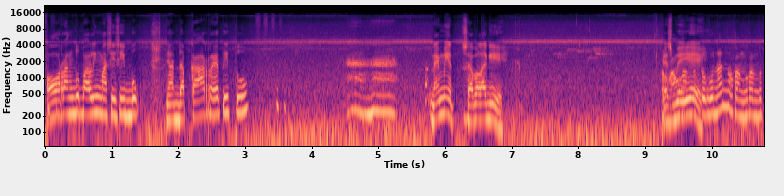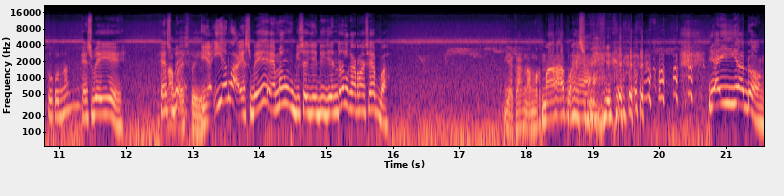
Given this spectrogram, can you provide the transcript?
Orang tuh paling masih sibuk nyadap karet itu. Nemit, siapa lagi? SBY. keturunan orang-orang keturunan SBY. Kenapa SBY? Ya iyalah SBY emang bisa jadi jenderal karena siapa? ya kan nomor Maaf Pak SBY. ya iya dong.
